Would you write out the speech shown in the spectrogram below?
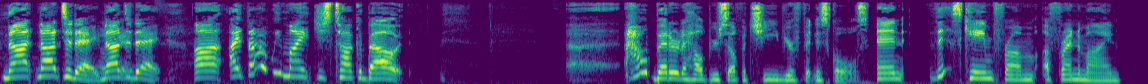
not, not today. Not today. Uh, I thought we might just talk about uh, how better to help yourself achieve your fitness goals. And this came from a friend of mine.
